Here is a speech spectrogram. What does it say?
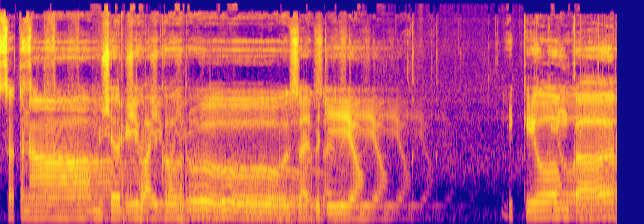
ਸਤਨਾਮ ਸ਼੍ਰੀ ਵਾਹਿਗੁਰੂ ਸਾਹਿਬ ਜੀਓ ਇਕ ਓੰਕਾਰ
